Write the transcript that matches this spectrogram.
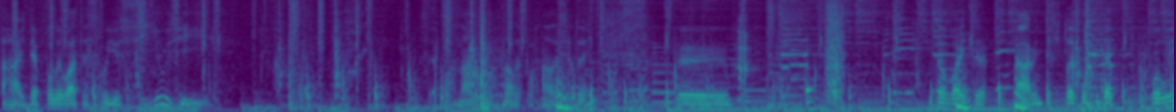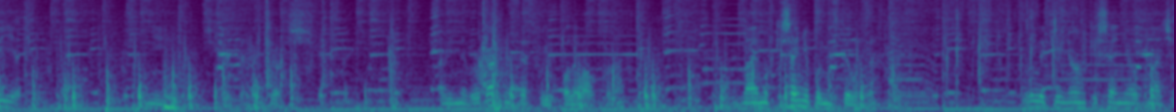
Ага, йде поливати свою Сьюзі. Все, погнали, погнали, погнали сюди. Е, давайте. А, він тут піде полиє. Ні, чекайте, а чо? А він не в руках несе свою поливалку, да? Знаємо, в кишеню помістилося. Великі в нього кишені одначе.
